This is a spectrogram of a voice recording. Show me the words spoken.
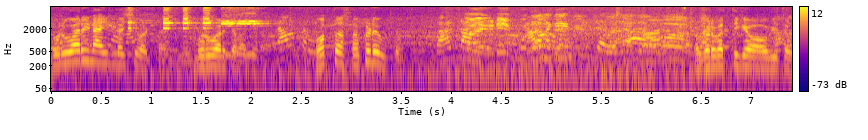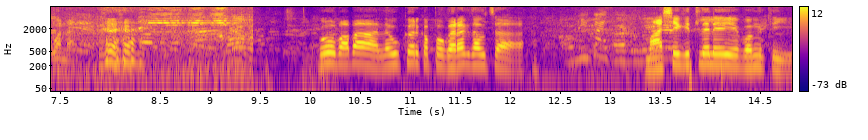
गुरुवारी नाही लशी वाटतं. गुरुवारच्या बाजूला होतं सकडे होतं. अगरबत्ती घ्यावा हवी तर कोणा. हो बाबा लवकर कप्पो घरात जाऊचा. मासे घेतलेले बंगतील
